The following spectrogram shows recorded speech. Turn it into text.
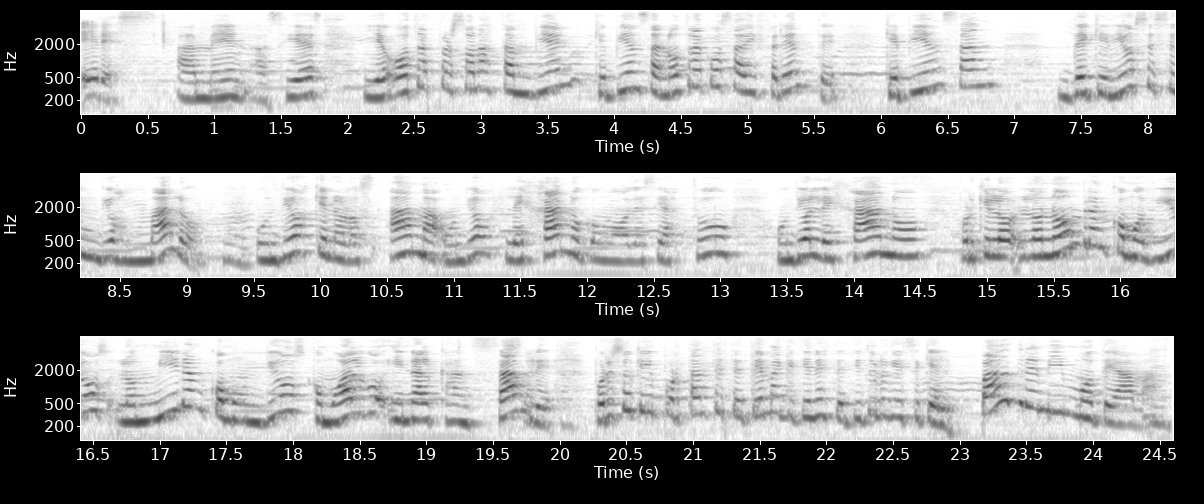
eres. Amén, así es. Y otras personas también que piensan otra cosa diferente, que piensan de que Dios es un Dios malo, mm. un Dios que no los ama, un Dios lejano, como decías tú, un Dios lejano, porque lo, nombran como Dios, lo miran como un Dios, como algo inalcanzable. Por eso que es importante este tema que tiene este título que dice que el Padre mismo te ama.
